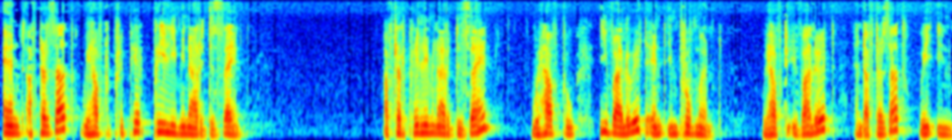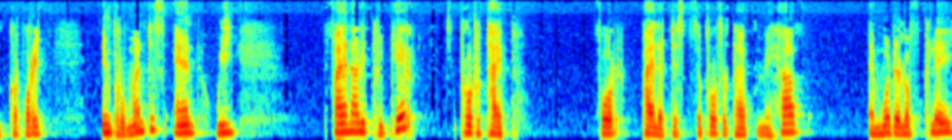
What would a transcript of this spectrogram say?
And after that, we have to prepare preliminary design. After preliminary design, we have to evaluate and improvement. We have to evaluate, and after that, we incorporate improvements and we finally prepare prototype for pilot test. The prototype may have a model of clay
